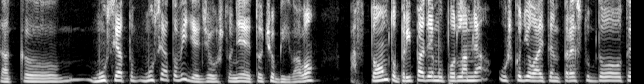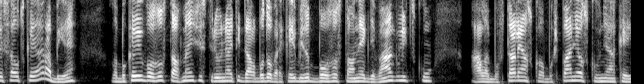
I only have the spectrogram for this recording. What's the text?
tak uh, musia, to, musia to vidieť, že už to nie je to, čo bývalo. A v tomto prípade mu podľa mňa uškodil aj ten prestup do tej Saudskej Arabie, lebo keby bol zostal v Manchester United, alebo dobre, keby bol zostal niekde v Anglicku, alebo v Taliansku, alebo v Španielsku v nejakej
